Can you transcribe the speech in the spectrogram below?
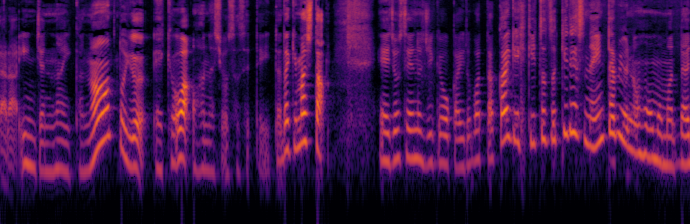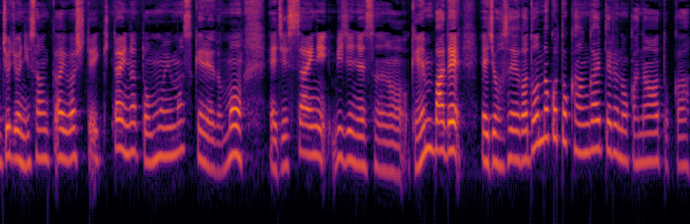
ったらいいんじゃないかなという、え今日はお話をさせていただきました。えー、女性の事業家井戸端会議引き続きですね、インタビューの方もまた徐々に参回はしていきたいなと思いますけれども、えー、実際にビジネスの現場で、えー、女性がどんなことを考えてるのかなとか、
